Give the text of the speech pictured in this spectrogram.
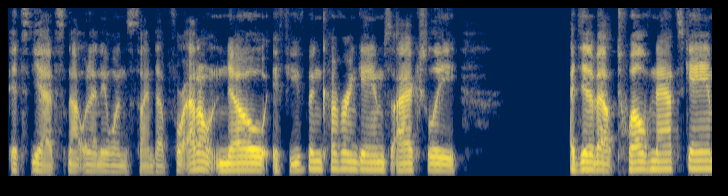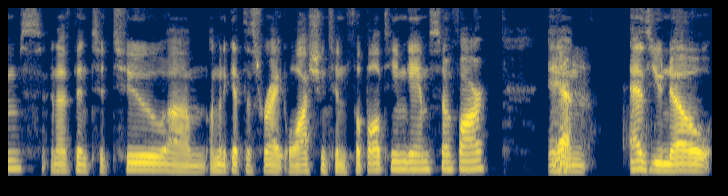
It's yeah, it's not what anyone signed up for. I don't know if you've been covering games. I actually I did about 12 Nats games and I've been to two um, I'm going to get this right Washington football team games so far. And yeah. as you know,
